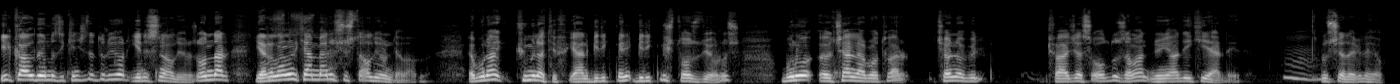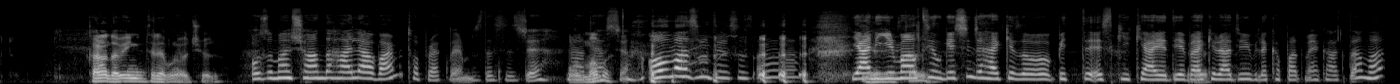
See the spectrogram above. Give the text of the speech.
İlk aldığımız ikinci de duruyor yenisini alıyoruz. Onlar yaralanırken ben üst üste alıyorum devamlı. Ve buna kümülatif yani birikme, birikmiş toz diyoruz. Bunu ölçen laboratuvar Çernobil faciası olduğu zaman dünyada iki yerdeydi. Rusya'da bile yoktu. Kanada ve İngiltere bunu ölçüyordu. O zaman şu anda hala var mı topraklarımızda sizce radyasyon? Olma mı? Olmaz mı diyorsunuz? Aa. Yani evet, 26 tabii. yıl geçince herkes o bitti eski hikaye diye belki evet. radyoyu bile kapatmaya kalktı ama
